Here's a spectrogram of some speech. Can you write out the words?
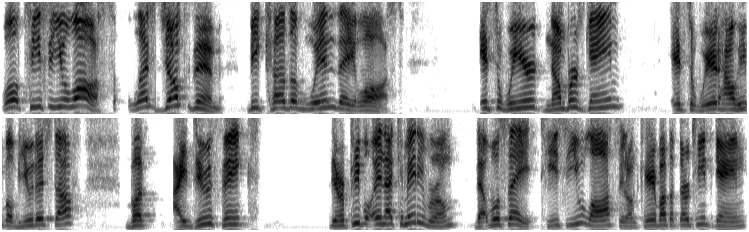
well, TCU lost. Let's jump them because of when they lost. It's a weird numbers game. It's a weird how people view this stuff. But I do think there are people in that committee room that will say TCU lost. We don't care about the 13th game.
